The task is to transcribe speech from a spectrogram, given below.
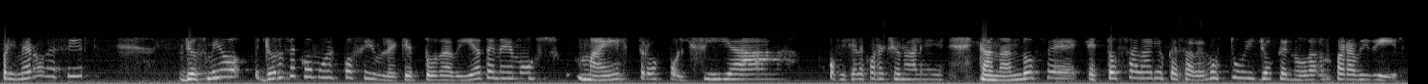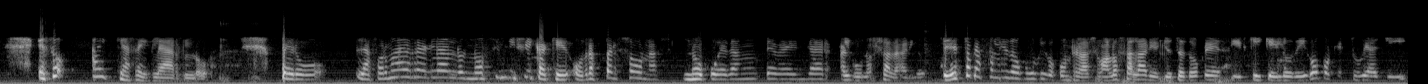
primero decir Dios mío, yo no sé cómo es posible que todavía tenemos maestros, policías, oficiales correccionales ganándose estos salarios que sabemos tú y yo que no dan para vivir. Eso hay que arreglarlo. Pero la forma de arreglarlo no significa que otras personas no puedan devengar algunos salarios. De esto que ha salido público con relación a los salarios, yo te tengo que decir, Kike, y lo digo porque estuve allí,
